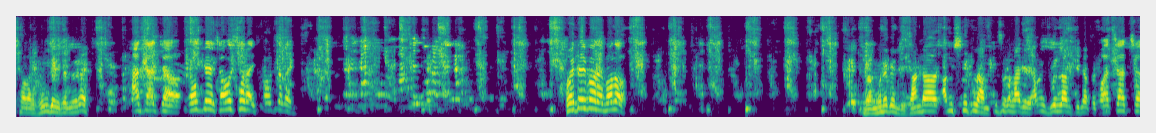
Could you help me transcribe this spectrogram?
সবার ঘুম করে ফেলবে রে আচ্ছা আচ্ছা ওকে সমস্যা নাই সমস্যা নাই ওইটাই পরে বলো। মনে গানটা আমি শিখলাম কিছুক্ষণ আগে আমি বললাম আচ্ছা আচ্ছা।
